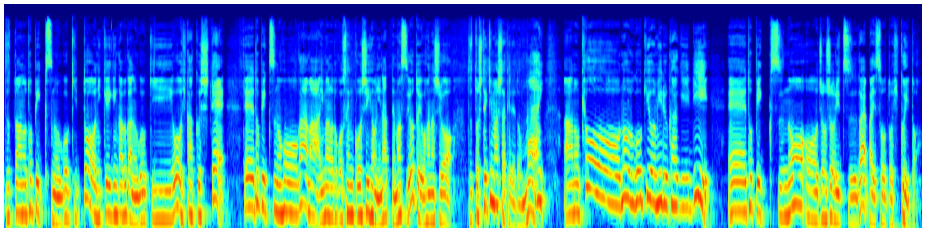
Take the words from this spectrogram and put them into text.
ずっとあの、トピックスの動きと日経平均株価の動きを比較して、で、トピックスの方が、まあ、今のところ先行指標になってますよというお話をずっとしてきましたけれども、はい。あの、今日の動きを見る限り、えー、トピックスの上昇率がやっぱり相当低いと。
